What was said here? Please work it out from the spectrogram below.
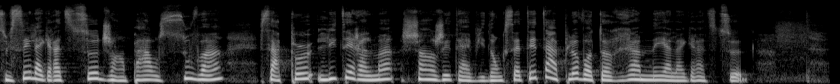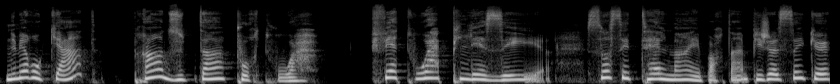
Tu le sais, la gratitude, j'en parle souvent, ça peut littéralement changer ta vie. Donc, cette étape-là va te ramener à la gratitude. Numéro 4, prends du temps pour toi. Fais-toi plaisir. Ça, c'est tellement important. Puis je sais que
